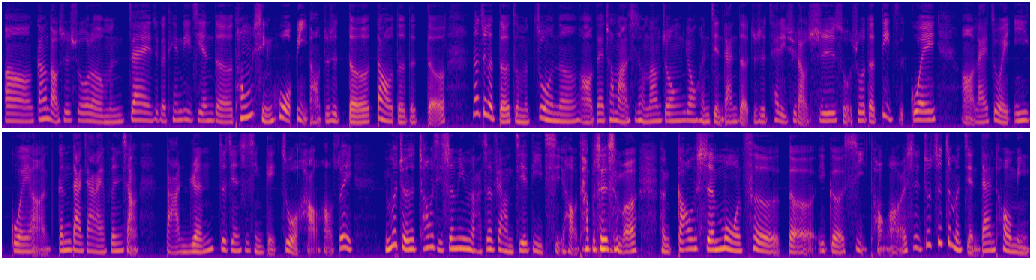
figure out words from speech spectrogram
呃，刚导师说了，我们在这个天地间的通行货币啊，就是德，道德的德。那这个德怎么做呢？哦，在超马系统当中，用很简单的，就是蔡礼旭老师所说的《弟子规》啊，来作为依规啊，跟大家来分享，把人这件事情给做好。好，所以。有没有觉得超级生命密码真的非常接地气？哈，它不是什么很高深莫测的一个系统啊，而是就是这么简单透明，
